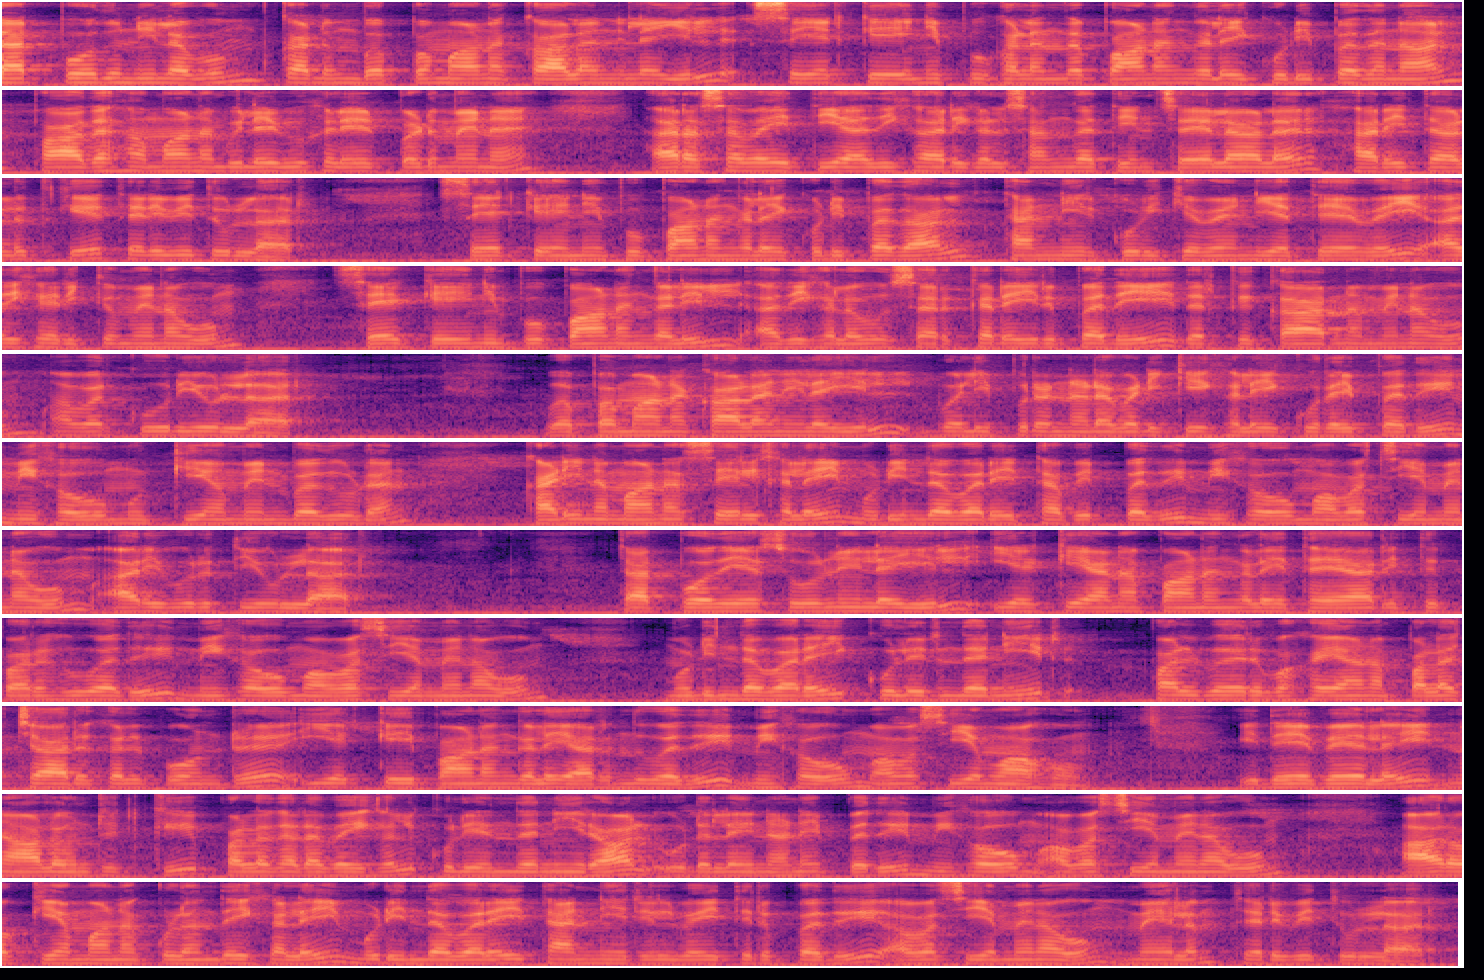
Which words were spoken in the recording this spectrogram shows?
தற்போது நிலவும் கடும் வெப்பமான காலநிலையில் செயற்கை இனிப்பு கலந்த பானங்களை குடிப்பதனால் பாதகமான விளைவுகள் ஏற்படும் என அரச வைத்திய அதிகாரிகள் சங்கத்தின் செயலாளர் ஹரித் அலுத்கே தெரிவித்துள்ளார். செயற்கை இனிப்பு பானங்களை குடிப்பதால் தண்ணீர் குடிக்க வேண்டிய தேவை அதிகரிக்கும் எனவும் செயற்கை இனிப்பு பானங்களில் அதிகளவு சர்க்கரை இருப்பதே இதற்கு காரணம் எனவும் அவர் கூறியுள்ளார். வெப்பமான காலநிலையில் வெளிப்புற நடவடிக்கைகளை குறைப்பது மிகவும் முக்கியம் என்பதுடன் கடினமான செயல்களை முடிந்தவரை தவிர்ப்பது மிகவும் அவசியம் எனவும் அறிவுறுத்தியுள்ளார். தற்போதைய சூழ்நிலையில் இயற்கையான பானங்களை தயாரித்து பருகுவது மிகவும் அவசியம் எனவும் முடிந்தவரை குளிர்ந்த நீர் பல்வேறு வகையான பழச்சாறுகள் போன்ற இயற்கை பானங்களை அருந்துவது மிகவும் அவசியமாகும். இதேவேளை நாளொன்றிற்கு பல தடவைகள் குளிர்ந்த நீரால் உடலை நனைப்பது மிகவும் அவசியம் எனவும் ஆரோக்கியமான குழந்தைகளை முடிந்தவரை தண்ணீரில் வைத்திருப்பது அவசியம் எனவும் மேலும் தெரிவித்துள்ளார்.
